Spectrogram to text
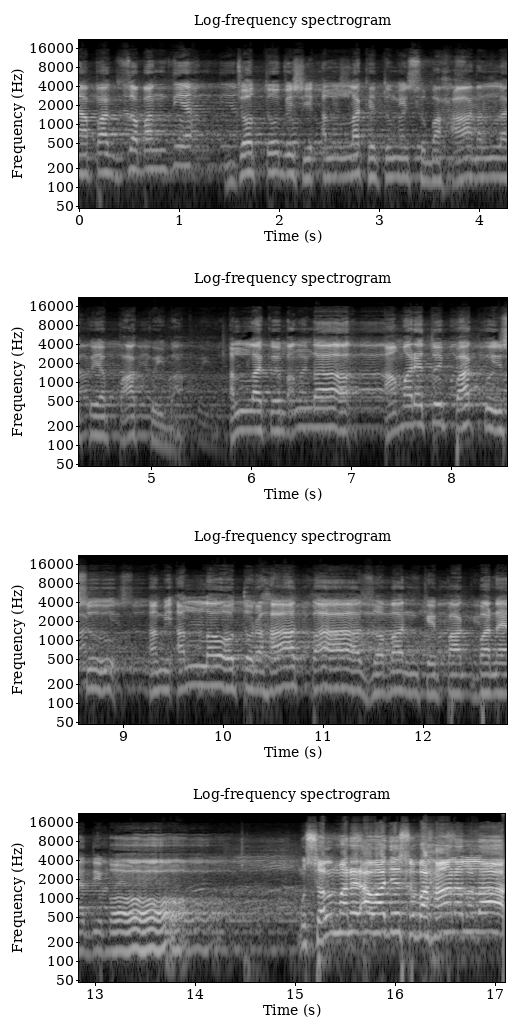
নাপাক জবান দিয়া যত বেশি আল্লাহকে তুমি সুবাহান আল্লাহ কইয়া পাক কইবা। আল্লাহ কই বান্দা, আমারে তুই পাক কইছু আমি আল্লাহ তোর হাত পা জবানকে পাক বানায় দিব। মুসলমানের আওয়াজে সুবাহান আল্লাহ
